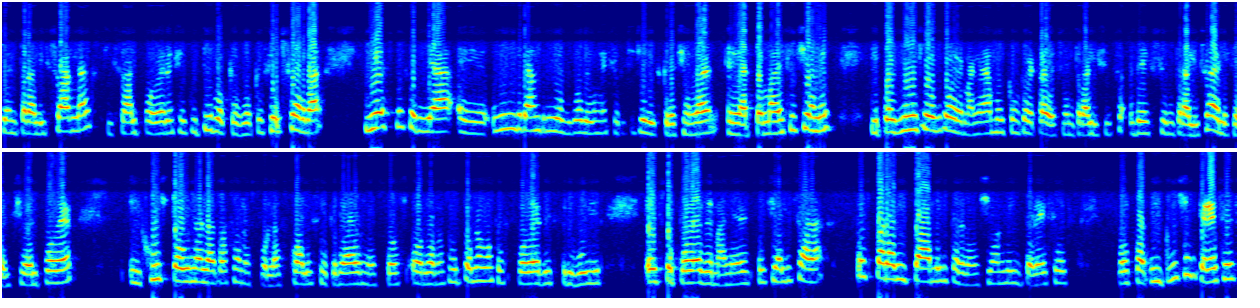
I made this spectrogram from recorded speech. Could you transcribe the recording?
centralizarlas quizá al Poder Ejecutivo, que es lo que se observa, y esto sería eh, un gran riesgo de un ejercicio discrecional en la toma de decisiones y pues un riesgo de manera muy concreta de centralizar el ejercicio del poder y justo una de las razones por las cuales se crearon estos órganos autónomos es poder distribuir este poder de manera especializada, pues para evitar la intervención de intereses, pues incluso intereses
